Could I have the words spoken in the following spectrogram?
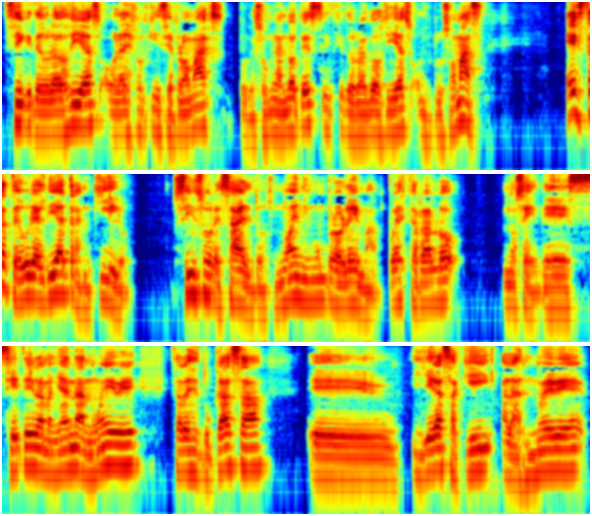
sí que te dura dos días, o la iPhone 15 Pro Max, porque son grandotes, sí que te duran dos días o incluso más. Esta te dura el día tranquilo, sin sobresaltos, no hay ningún problema. Puedes cargarlo no sé, de 7 de la mañana a 9, sales de tu casa eh, y llegas aquí a las 9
